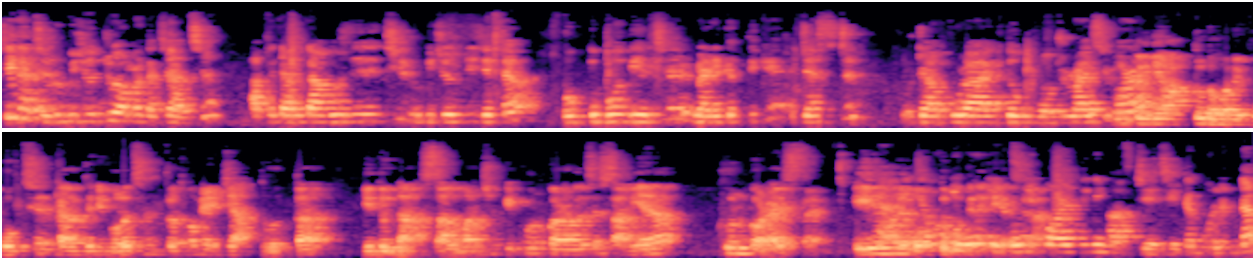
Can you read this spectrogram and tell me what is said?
ঠিক আছে রুবি চৌধুরী আমার কাছে আছে। আপনাকে আমি কাগজ দিয়ে দিচ্ছি। রুবি চৌধুরী যেটা বক্তব্য দিয়েছে আমেরিকার থেকে জাস্ট ওটা পুরো একদম নোটারাইজ করা। তিনি আত্মদহনে ভুগছেন কারণ তিনি বলেছেন প্রথমে এটি আত্মহত্যা কিন্তু না সালমান শাহকে খুন করা হয়েছে সামিয়ারা খুন করা এই ধরনের বক্তব্য তিনি দিয়েছেন। পরে তিনি মাফ চেয়েছে এটা বলেন না।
